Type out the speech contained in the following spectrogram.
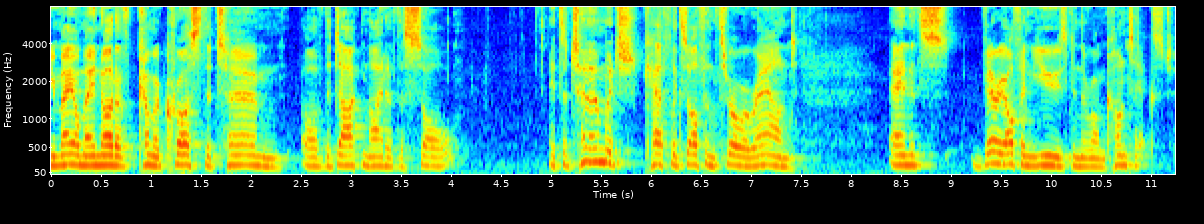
You may or may not have come across the term of the dark night of the soul. It's a term which Catholics often throw around, and it's very often used in the wrong context.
